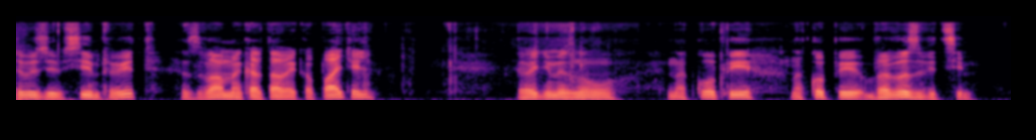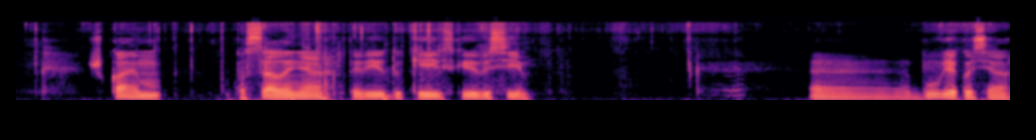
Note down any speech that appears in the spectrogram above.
Друзі, всім привіт! З вами Картавий Копатель. Сьогодні ми знову на копі, на копі в розвідці. Шукаємо поселення періоду Київської Русі. Е, був якось я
